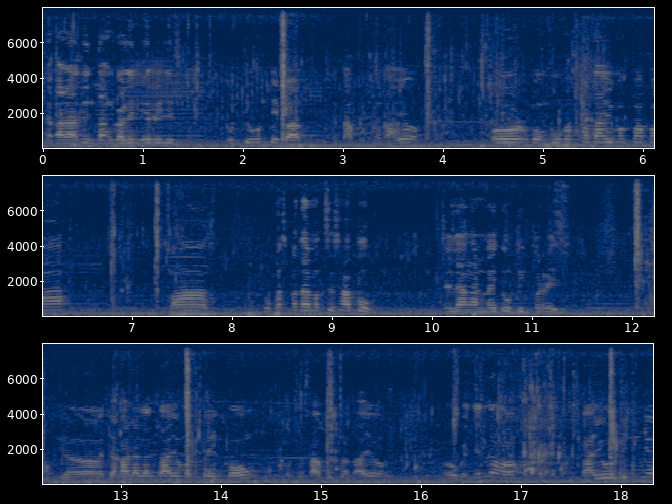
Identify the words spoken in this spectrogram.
Saka natin tanggalin, i-release unti-unti pa. Natapos na tayo. Or kung bukas pa tayo magpapa mag bukas pa tayo magsasabog. Kailangan may tubig pa rin. Kaya tsaka na lang tayo mag-train kung magsasabog na tayo. O, ganyan lang oh. Kayo din nyo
